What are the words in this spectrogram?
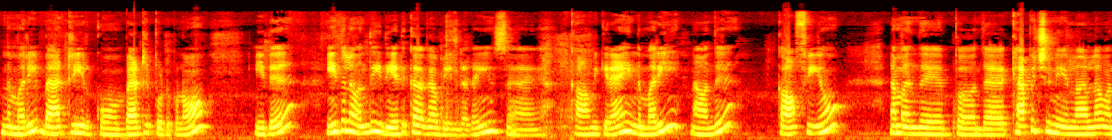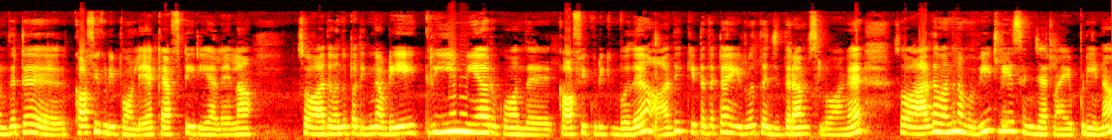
இந்த மாதிரி பேட்ரி இருக்கும். பேட்ரி போட்டுக்கணும். இது இதில் வந்து இது எதுக்காக அப்படின்றதையும் ச- காமிக்கிறேன். இந்த மாதிரி நான் வந்து காஃபியும் நம்ம இந்த இப்போ இந்த கேப்புச்சினிலாம் வந்துட்டு காஃபி குடிப்போம் இல்லையா? cafeteria-ல எல்லாம் ஸோ அது வந்து பார்த்திங்கன்னா அப்படியே க்ரீமியாக இருக்கும் அந்த காஃபி குடிக்கும்போது. அது கிட்டத்தட்ட இருபத்தஞ்சி திராம் சொல்லுவாங்க. ஸோ அதை வந்து நம்ம வீட்லேயே செஞ்சிடலாம். எப்படின்னா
